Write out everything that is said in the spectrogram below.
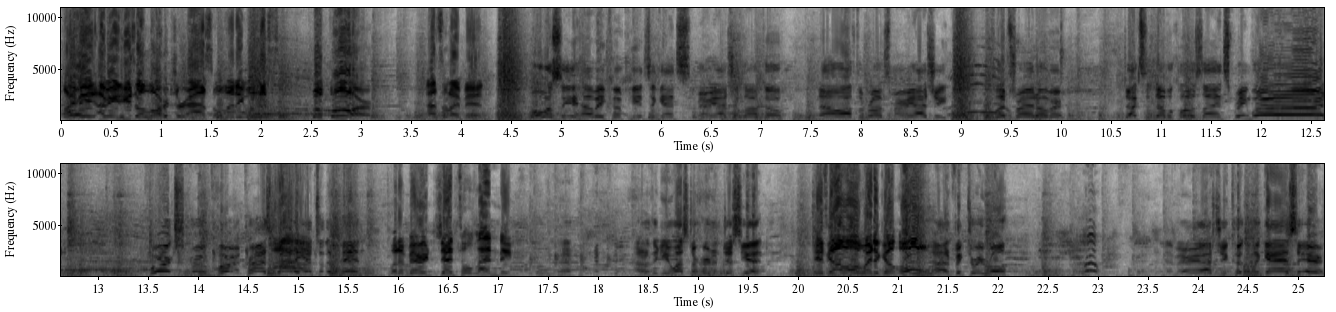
I mean, I mean, he's a larger asshole than he was before. That's what I meant. Well, we'll see how he competes against Mariachi Loco. Now off the ropes, Mariachi flips right over, ducks the double clothesline, springboard, corkscrew, cor- crossbody Wow. into the pin. But a very gentle landing. I don't think he wants to hurt him just yet. He's got a long way to go. Oh! Now a victory roll. And Mariachi cooking the gas here.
